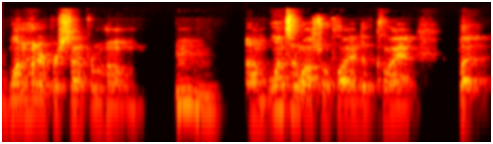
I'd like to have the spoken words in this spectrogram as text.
100% from home. Mm. um, once in a while she'll fly into the client but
